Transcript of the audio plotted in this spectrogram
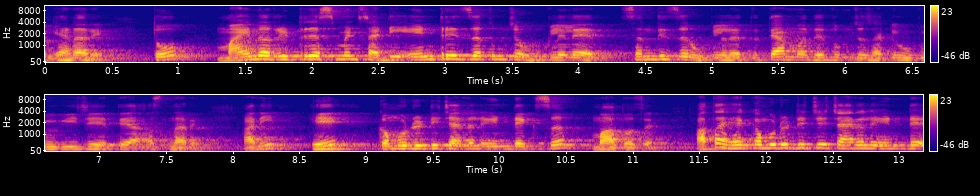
घेणार आहे तो मायनर रिट्रेसमेंटसाठी एंट्रीज जर तुमच्या हुकलेल्या आहेत संधीच जर हुकलेल्या आहेत तर त्यामध्ये तुमच्यासाठी उपयोगी जे ते असणार आहे. आणि हे कमोडिटी चॅनल इंडेक्सचं महत्त्वाचं आहे. आता हे कमोडिटीचे चॅनल इंडे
